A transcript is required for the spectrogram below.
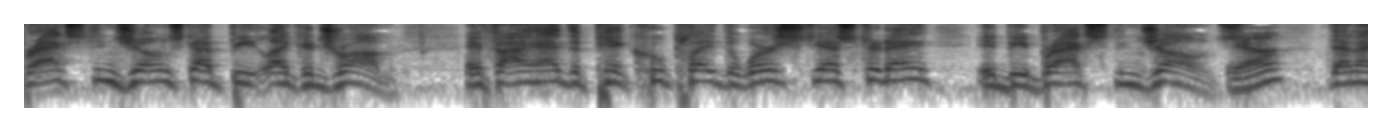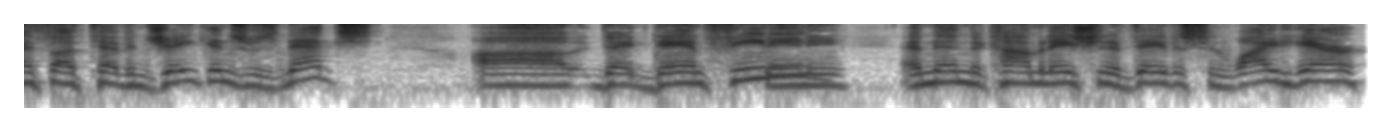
Braxton Jones got beat like a drum. If I had to pick who played the worst yesterday, it'd be Braxton Jones. Yeah? Then I thought Teven Jenkins was next. Uh, Dan Feeney, Feeney. and then the combination of Davis and Whitehair,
